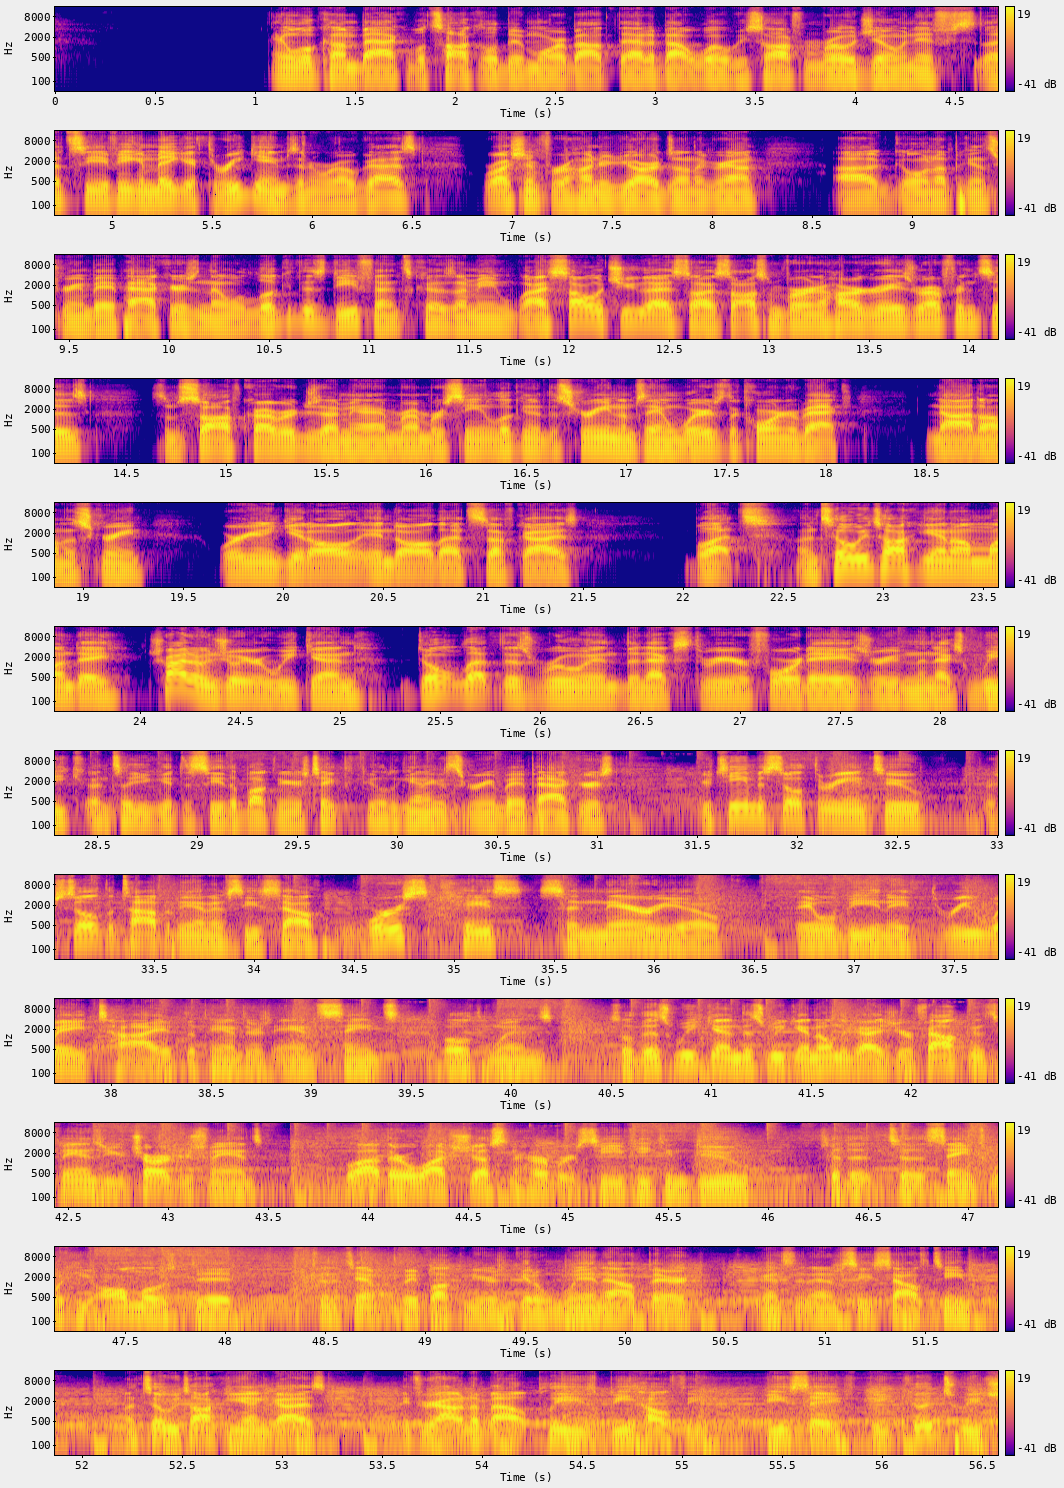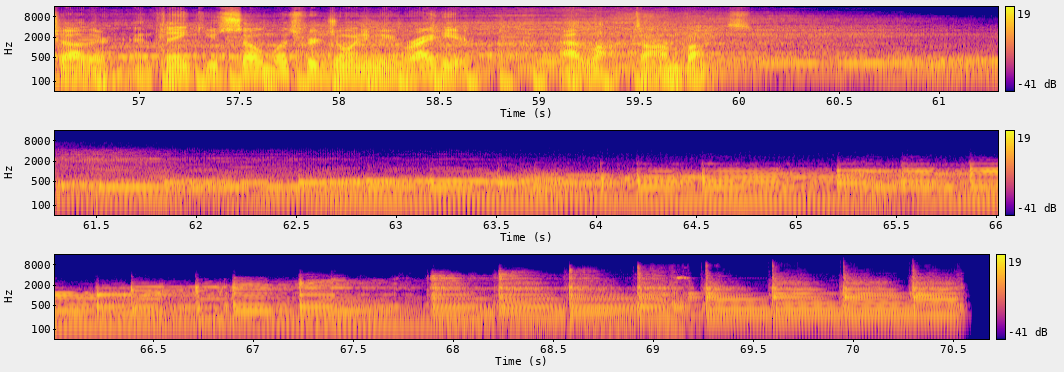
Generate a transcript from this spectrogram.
And we'll come back. We'll talk a little bit more about that, about what we saw from Rojo. And if let's see if he can make it three games in a row, guys, rushing for 100 yards on the ground, uh, going up against Green Bay Packers. And then we'll look at this defense because, I mean, I saw what you guys saw. I saw some Vernon Hargreaves references, some soft coverages. I mean, I remember seeing, looking at the screen, I'm saying, where's the cornerback? Not on the screen. We're to get all into all that stuff, guys. But until we talk again on Monday, try to enjoy your weekend. Don't let this ruin the next three or four days or even the next week until you get to see the Buccaneers take the field again against the Green Bay Packers. Your team is still three and two. They're still at the top of the NFC South. Worst case scenario, they will be in a three-way tie if the Panthers and Saints both wins. So this weekend, this weekend only, guys, your Falcons fans or your Chargers fans, go out there watch Justin Herbert, see if he can do to the to the Saints what he almost did to the Tampa Bay Buccaneers and get a win out there against an NFC South team. Until we talk again, guys, if you're out and about, please be healthy, be safe, be good to each other, and thank you so much for joining me right here at Locked On Bucs.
